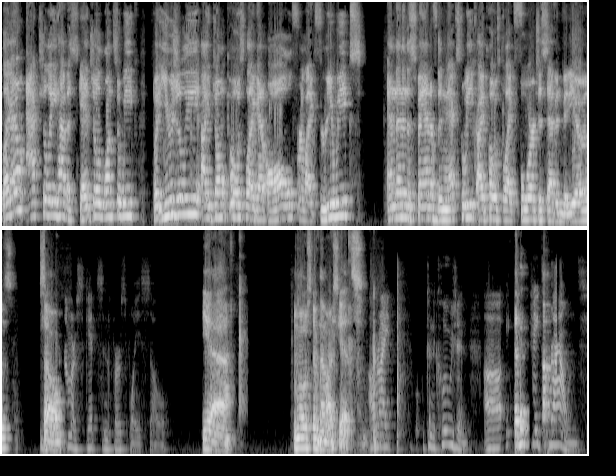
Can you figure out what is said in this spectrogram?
Like I don't actually have a schedule once a week, but usually I don't post like at all for like 3 weeks. And then in the span of the next week I post like 4 to 7 videos. So, some are skits in the first place so yeah. Most of them are skits. all right conclusion uh And- hate clowns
